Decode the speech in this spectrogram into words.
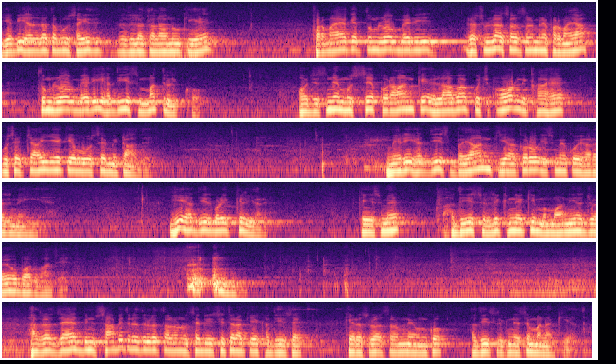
ये भी हज़रत अबू सईद रज़ी तु की है। फरमाया कि तुम लोग मेरी रसुल्ला वसल्लम ने फरमाया, तुम लोग मेरी हदीस मत लिखो। और जिसने मुझसे कुरान के अलावा कुछ और लिखा है, उसे चाहिए कि वो उसे मिटा दे। मेरी हदीस बयान किया करो, इसमें कोई हरज नहीं है। ये हदीस बड़ी क्लियर है कि इसमें हदीस लिखने की ममानियत जो है, वो बहुत वाजे है। हज़रत जैद बिन साबित रज़ी से भी इसी तरह की एक हदीस है कि रसोल्ला ने उनको हदीस लिखने से मना किया था।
